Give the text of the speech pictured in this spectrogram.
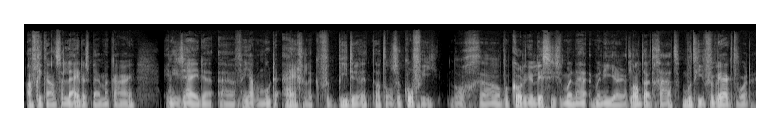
Afrikaanse leiders bij elkaar. En die zeiden eh, van ja, we moeten eigenlijk verbieden dat onze koffie nog eh, op een kolonialistische mani- manier het land uitgaat. Moet hier verwerkt worden.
